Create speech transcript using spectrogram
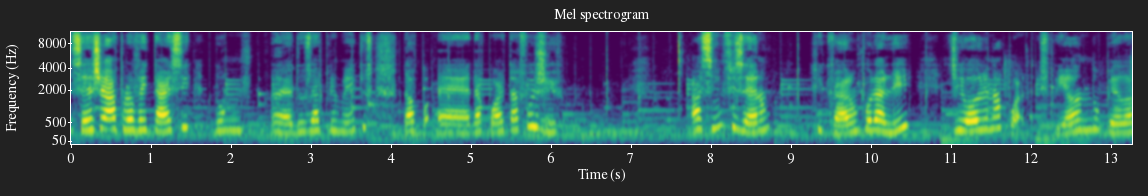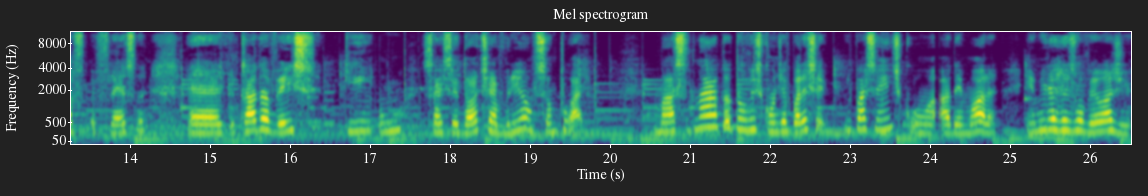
seja aproveitar-se do, é, dos aprimentos da, é, da porta a fugir. Assim fizeram, ficaram por ali de olho na porta, espiando pela fresta é, cada vez que um sacerdote abria um santuário. Mas nada do Visconde apareceu. Impaciente com a demora, Emília resolveu agir.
